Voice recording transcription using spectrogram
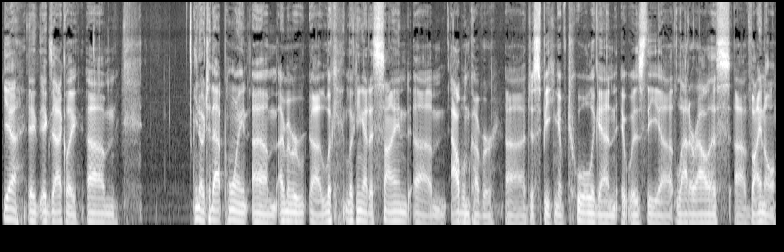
Yeah exactly. Um, you know, to that point, um, I remember uh, look, looking at a signed um, album cover. Uh, just speaking of Tool again, it was the uh, Lateralus uh, vinyl,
